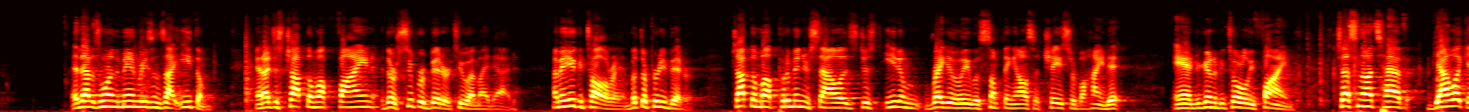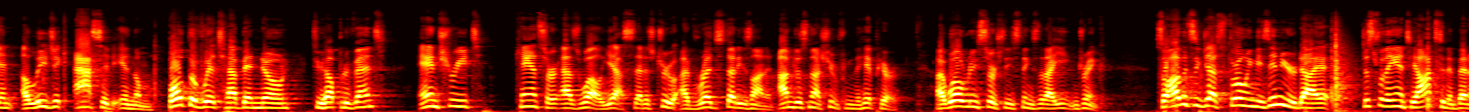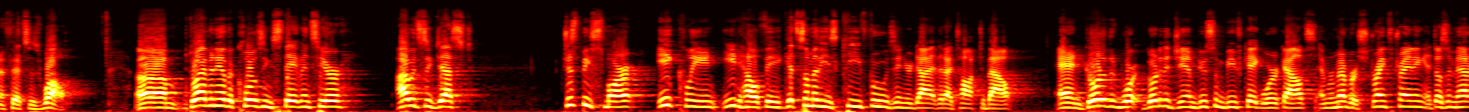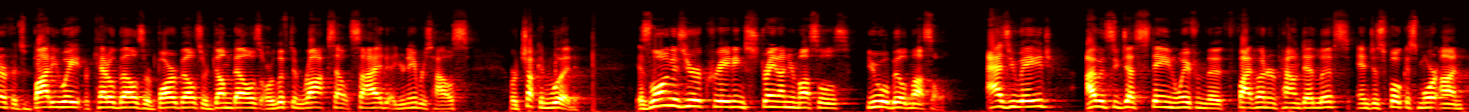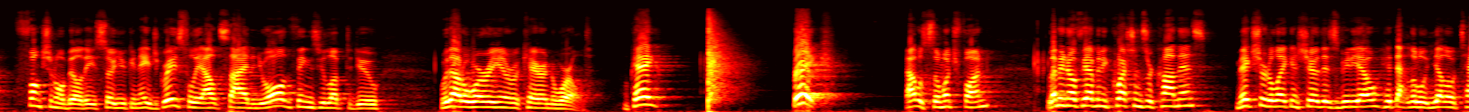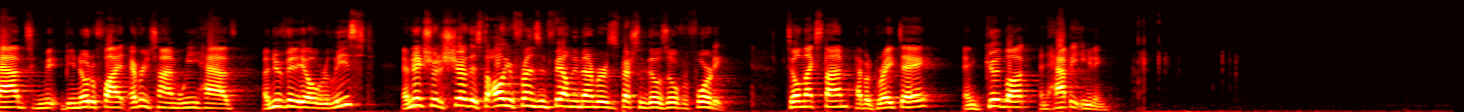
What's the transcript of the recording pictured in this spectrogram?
And that is one of the main reasons I eat them. And I just chop them up fine. They're super bitter too, I might add. I mean, you could tolerate them, but they're pretty bitter. Chop them up, put them in your salads, just eat them regularly with something else, a chaser behind it, and you're going to be totally fine. Chestnuts have gallic and ellagic acid in them, both of which have been known to help prevent and treat cancer as well. Yes, that is true. I've read studies on it. I'm just not shooting from the hip here. I well research these things that I eat and drink. So I would suggest throwing these into your diet just for the antioxidant benefits as well. Um, do I have any other closing statements here? I would suggest just be smart, eat clean, eat healthy, get some of these key foods in your diet that I talked about, and go to the go to the gym, do some beefcake workouts. And remember, strength training, it doesn't matter if it's body weight or kettlebells or barbells or dumbbells or lifting rocks outside at your neighbor's house or chucking wood. As long as you're creating strain on your muscles, you will build muscle. As you age, I would suggest staying away from the 500 pound deadlifts and just focus more on functional ability so you can age gracefully outside and do all the things you love to do without a worry or a care in the world. Okay? Break! That was so much fun. Let me know if you have any questions or comments. Make sure to like and share this video. Hit that little yellow tab to be notified every time we have a new video released. And make sure to share this to all your friends and family members, especially those over 40. Till next time, have a great day and good luck and happy eating.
